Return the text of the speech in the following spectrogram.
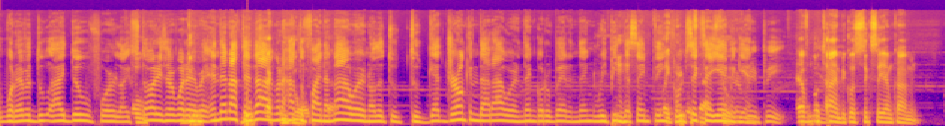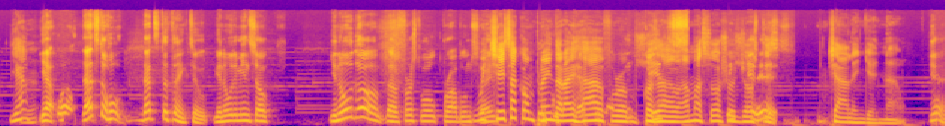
whatever do I do for like Oh, studies or whatever, and then after that, I'm gonna have to job, find an hour in order to to get drunk in that hour, and then go to bed, and then repeat the same thing Like from six a.m. Again. repeat. I have no Yeah. time because 6 a.m. coming. Yeah, Yeah. Yeah, well, that's the whole. That's the thing too. You know what I mean? So, you know the, the first world problems, which right? is a complaint that I have from because uh, I'm a social justice challenger now. Yeah.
